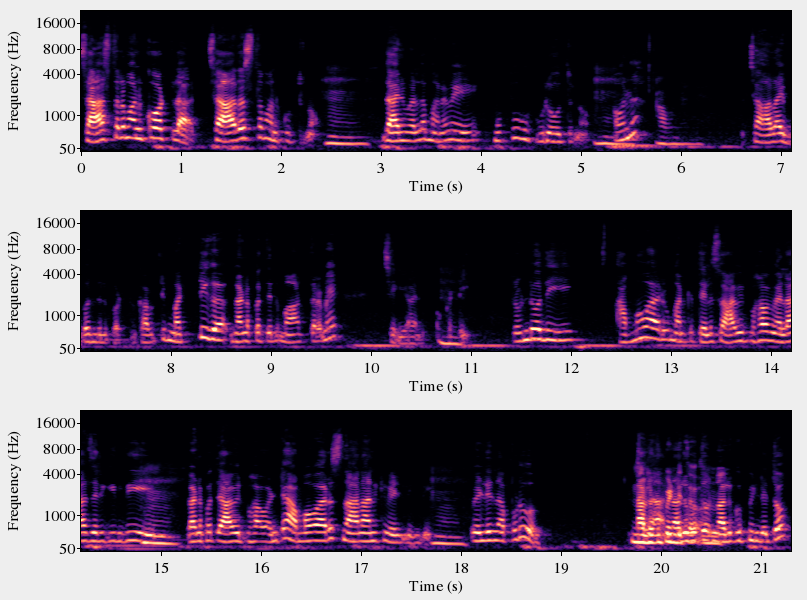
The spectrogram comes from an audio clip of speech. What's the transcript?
శాస్త్రం అనుకోవట్లా చాదస్తం అనుకుంటున్నాం. దానివల్ల మనమే ముప్పు గురవుతున్నాం. అవునా? అవునండి. చాలా ఇబ్బందులు పడుతున్నాం. కాబట్టి మట్టి గ- గణపతిని మాత్రమే చెయ్యాలి ఒకటి. రెండోది అమ్మవారు మనకు తెలుసు ఆవిర్భావం ఎలా జరిగింది. గణపతి ఆవిర్భావం అంటే అమ్మవారు స్నానానికి వెళ్ళింది. వెళ్ళినప్పుడు నలుగు పిండితో. నలుగుతో నలుగు పిండితో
